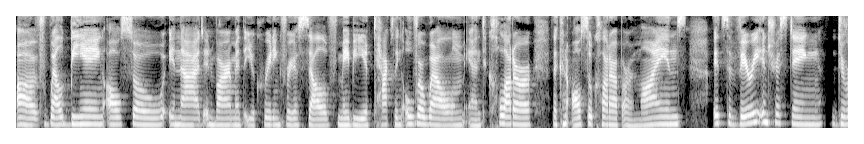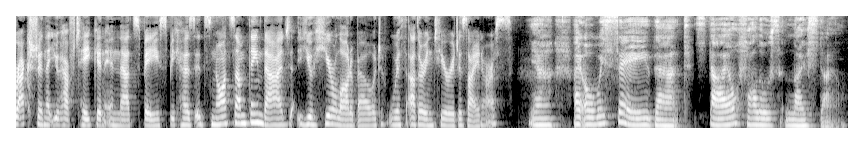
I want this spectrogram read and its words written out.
of well being, also in that environment that you're creating for yourself, maybe tackling overwhelm and clutter that can also clutter up our minds. It's a very interesting direction that you have taken in that space because it's not something that you hear a lot about with other interior designers. Yeah, I always say that style follows lifestyle.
